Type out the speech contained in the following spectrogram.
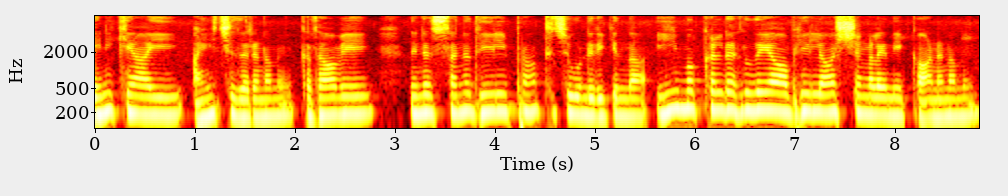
എനിക്കായി അയച്ചു തരണമേ. കഥാവേ നിന്റെ സന്നദ്ധിയിൽ പ്രാർത്ഥിച്ചു കൊണ്ടിരിക്കുന്ന ഈ മക്കളുടെ ഹൃദയാഭിലാഷങ്ങളെ നീ കാണണമേ.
